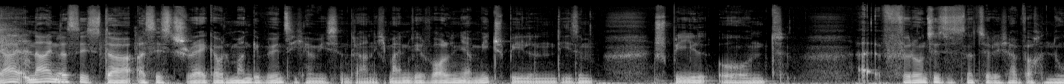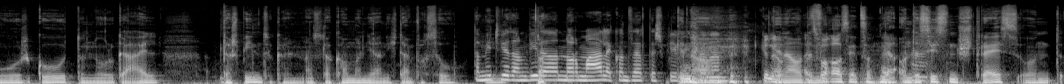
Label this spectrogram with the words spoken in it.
ja, nein, das ist, äh, es ist schräg, aber man gewöhnt sich ein bisschen dran. Ich meine, wir wollen ja mitspielen in diesem Spiel und äh, für uns ist es natürlich einfach nur gut und nur geil, da spielen zu können. Also da kann man ja nicht einfach so. Damit wir dann wieder normale Konzerte spielen können. Genau, als dann- Voraussetzung, Ja, ja. und das ist ein Stress und äh,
